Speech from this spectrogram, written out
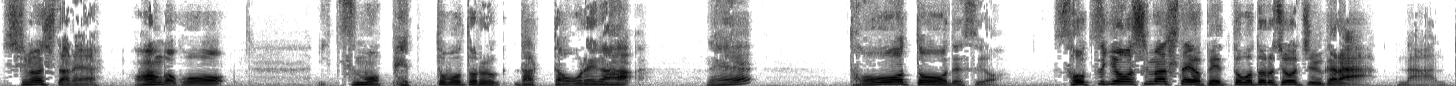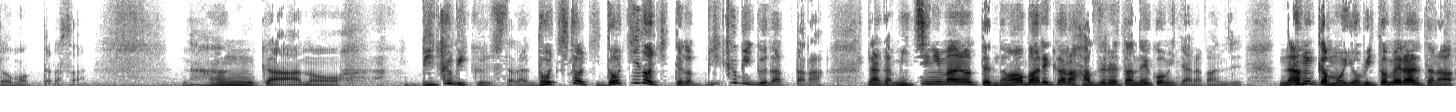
しましたね。なんかこう、いつもペットボトルだった俺が、ね、とうとうですよ。卒業しましたよ、ペットボトル焼酎から。なんて思ったらさ、なんかあの、ビクビクしたら、ドキドキ、ドキドキっていうかビクビクだったら、なんか道に迷って縄張りから外れた猫みたいな感じ。なんかもう呼び止められたら、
